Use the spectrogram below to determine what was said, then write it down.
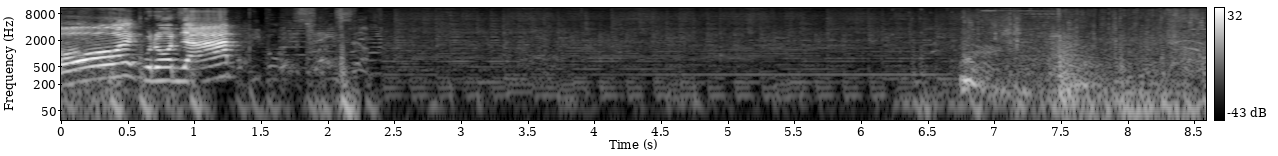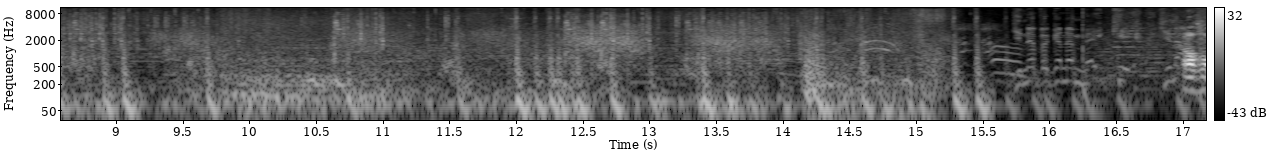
โอ้ยกูโดนยัดโอ้โห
